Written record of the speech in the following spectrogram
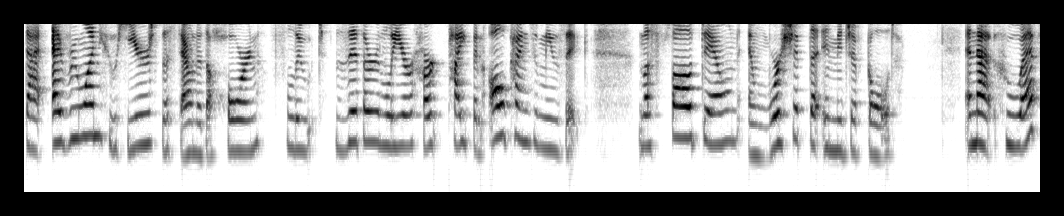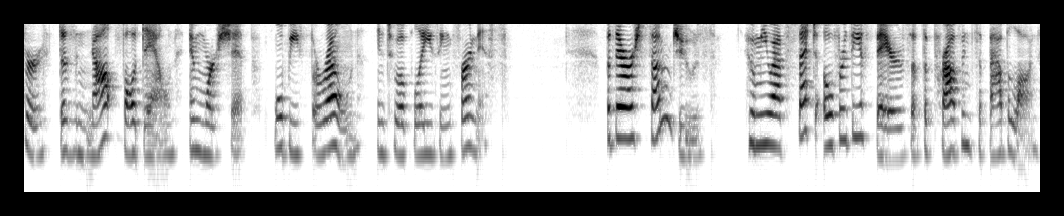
that everyone who hears the sound of the horn, flute, zither, lyre, harp, pipe, and all kinds of music must fall down and worship the image of gold, and that whoever does not fall down and worship will be thrown into a blazing furnace. But there are some Jews whom you have set over the affairs of the province of Babylon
